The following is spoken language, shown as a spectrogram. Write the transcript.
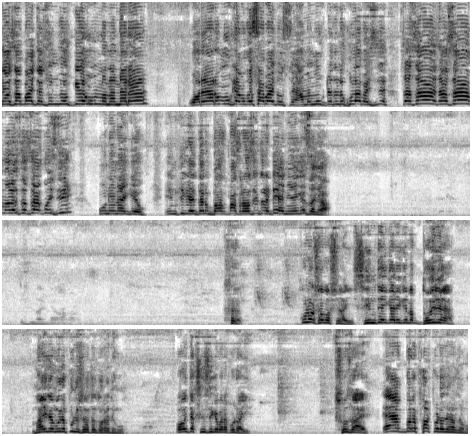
চাচা বাইটা শুনব কেউ শুনলো না না রে? পরে আর মুখে আমাকে সাবাই দোষে আমার মুখটা দিলে খোলা পাইছি যে, চাচা চাচা মালিক চাচা কইছি? শুনে নাই কেউ। ইন থেকে বাস পাঁচ রাস্তা ধরে টেয়া নিয়ে গেছে গা। কোনো সমস্যা নাই। চিন্তাই গাড়িকে বা দইরা মাইরে মুরে পুলিশের হাতে ধরা দেবো। ওই দেখ সিসি ক্যামেরা কোটাই সোজায় একবারে ফটফটে দেখা যাব।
